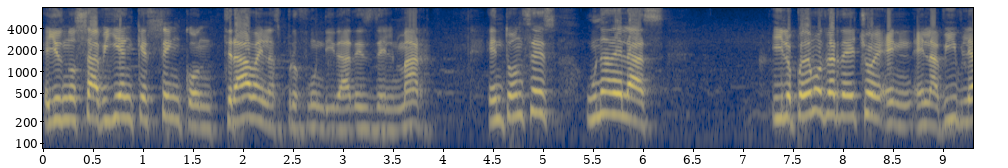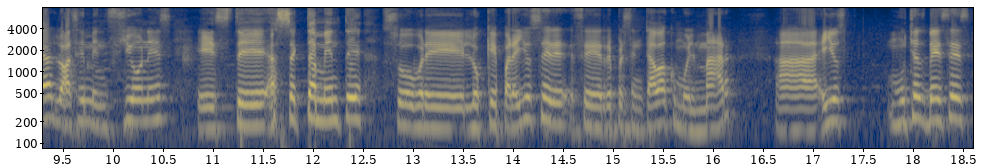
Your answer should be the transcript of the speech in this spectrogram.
Ellos no sabían qué se encontraba en las profundidades del mar. Entonces, una de las y lo podemos ver, de hecho, en, la Biblia, lo hacen menciones este, exactamente sobre lo que para ellos se, representaba como el mar. Ah, ellos muchas veces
